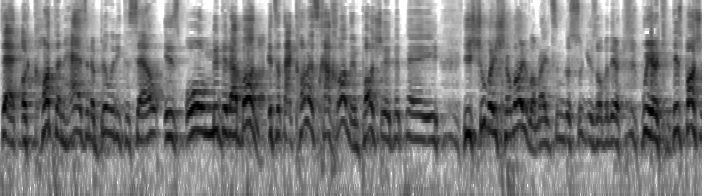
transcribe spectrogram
that a cotton has an ability to sell is all midirabana. It's a takonas chacham in Pasha Yishuva Yishalaylam, right? It's in the sugyas over there where this Pasha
